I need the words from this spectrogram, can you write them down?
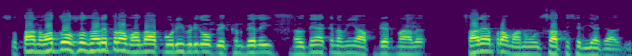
ਸੋ ਧੰਨਵਾਦ ਦੋਸਤੋ ਸਾਰੇ ਭਰਾਵਾਂ ਦਾ ਪੂਰੀ ਵੀਡੀਓ ਵੇਖਣ ਦੇ ਲਈ। ਮਿਲਦੇ ਹਾਂ ਇੱਕ ਨਵੀਂ ਅਪਡੇਟ ਨਾਲ। ਸਾਰਿਆਂ ਭਰਾਵਾਂ ਨੂੰ ਸਤਿ ਸ਼੍ਰੀ ਅਕਾਲ ਜੀ।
